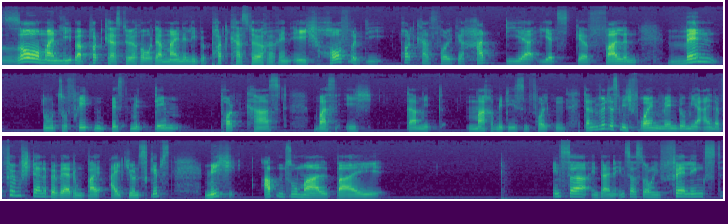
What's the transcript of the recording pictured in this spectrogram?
So, mein lieber Podcasthörer oder meine liebe Podcasthörerin, ich hoffe, die Podcast-Folge hat dir jetzt gefallen. Wenn du zufrieden bist mit dem Podcast, was ich damit mache mit diesen Folgen, dann würde es mich freuen, wenn du mir eine 5-Sterne-Bewertung bei iTunes gibst, mich ab und zu mal bei Insta, in deine Insta-Story verlinkst,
